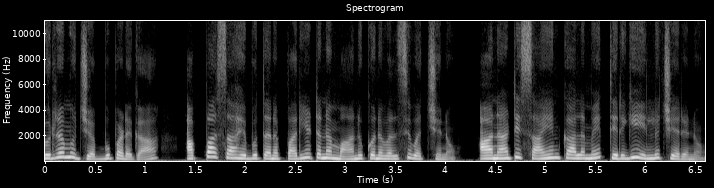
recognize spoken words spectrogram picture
గుర్రము జబ్బుపడగా అప్పాసాహెబు తన పర్యటన మానుకొనవలసి వచ్చెను. ఆనాటి సాయంకాలమే తిరిగి ఇల్లు చేరెను.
